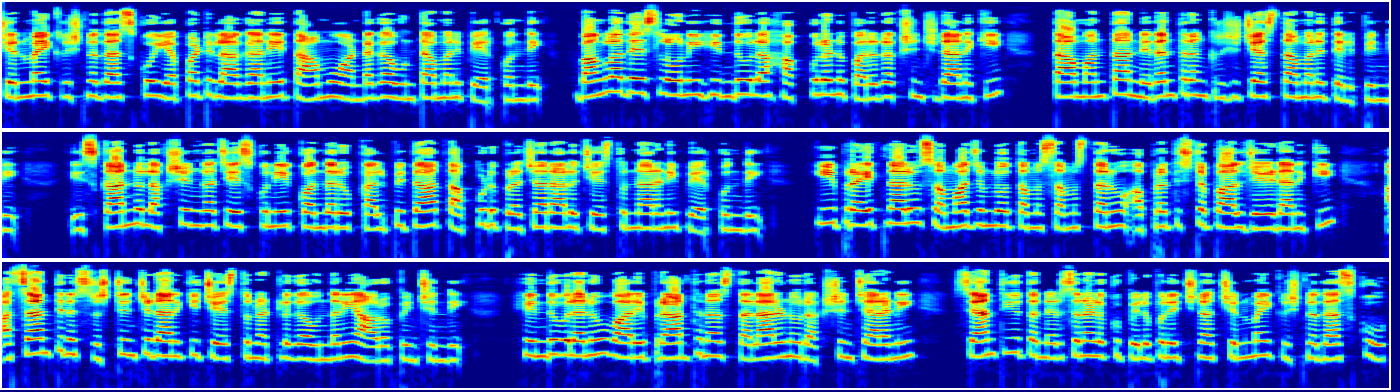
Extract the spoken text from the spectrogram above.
చిన్మయ్ కృష్ణదాస్కు ఎప్పటిలాగానే తాము అండగా ఉంటామని పేర్కొంది. బంగ్లాదేశ్లోని హిందువుల హక్కులను పరిరక్షించడానికి తామంతా నిరంతరం కృషి చేస్తామని తెలిపింది. ఇస్కాన్ను లక్ష్యంగా చేసుకుని కొందరు కల్పిత తప్పుడు ప్రచారాలు చేస్తున్నారని పేర్కొంది. ఈ ప్రయత్నాలు సమాజంలో తమ సంస్థను అప్రతిష్ట పాల్జేయడానికి అశాంతిని సృష్టించడానికి చేస్తున్నట్లుగా ఉందని ఆరోపించింది. హిందువులను వారి ప్రార్థనా స్థలాలను రక్షించాలని శాంతియుత నిరసనలకు పిలుపునిచ్చిన చిన్మయ్ కృష్ణదాస్కు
